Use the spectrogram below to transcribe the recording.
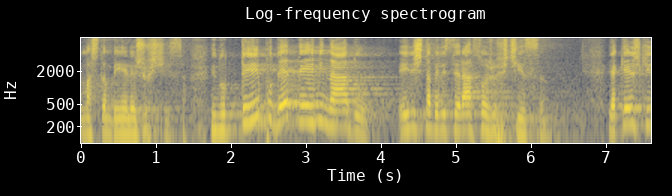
mas também Ele é justiça. E no tempo determinado, Ele estabelecerá a sua justiça. E aqueles que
